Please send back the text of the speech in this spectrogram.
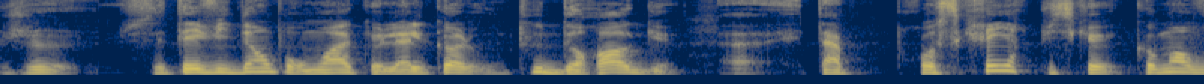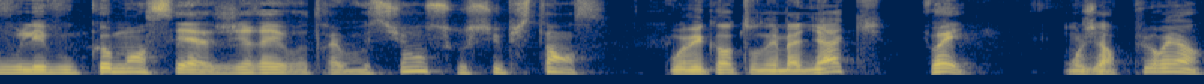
je, c'est évident pour moi que l'alcool ou toute drogue euh, est à proscrire, puisque comment voulez-vous commencer à gérer votre émotion sous substance? Oui, mais quand on est maniaque, oui. on ne gère plus rien.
